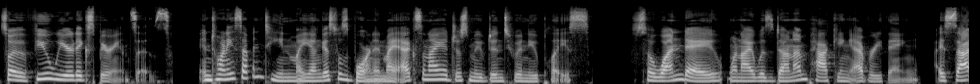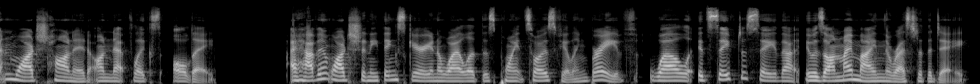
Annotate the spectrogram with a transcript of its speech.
So I have a few weird experiences. In 2017, my youngest was born, and my ex and I had just moved into a new place. So one day, when I was done unpacking everything, I sat and watched Haunted on Netflix all day. I haven't watched anything scary in a while at this point, so I was feeling brave. Well, it's safe to say that it was on my mind the rest of the day.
